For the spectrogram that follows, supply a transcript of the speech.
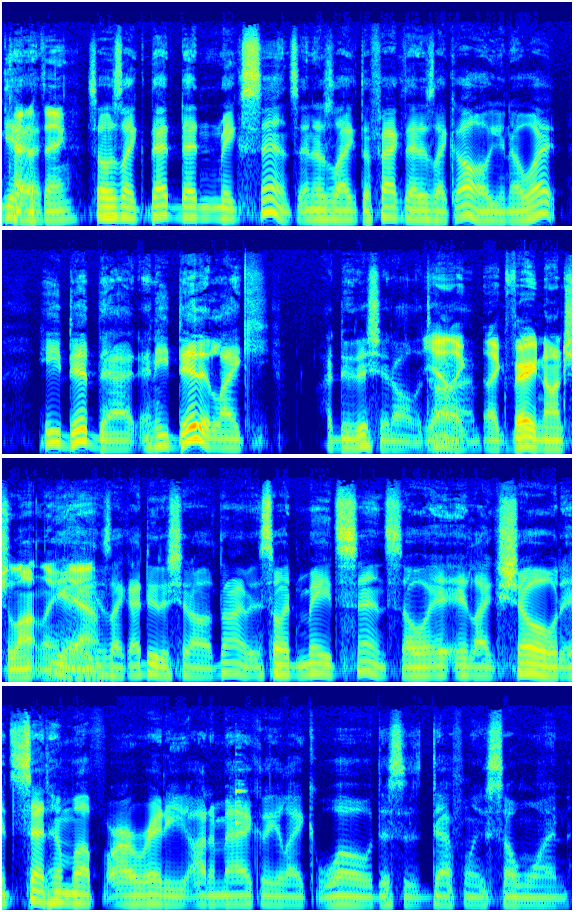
Kind of thing. So it's like that that makes sense, and it's like the fact that it's like, oh, you know what, he did that, and he did it like I do this shit all the Yeah, time. like like very nonchalantly. yeah, Yeah, he's like, I do this shit all the time. So it made sense. So it, it like showed, it set him up already automatically. Like, whoa, this is definitely someone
